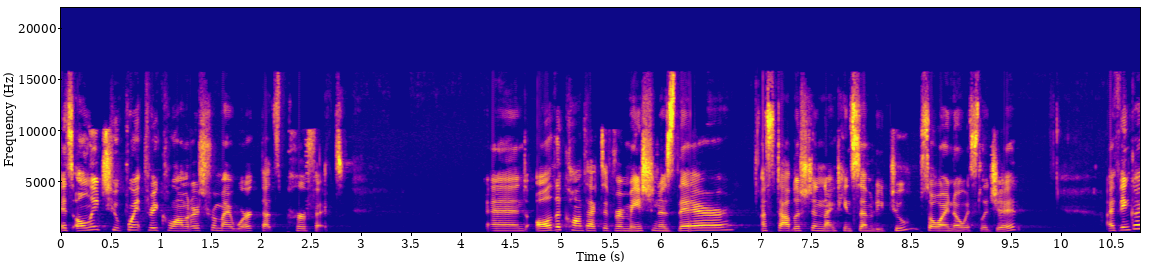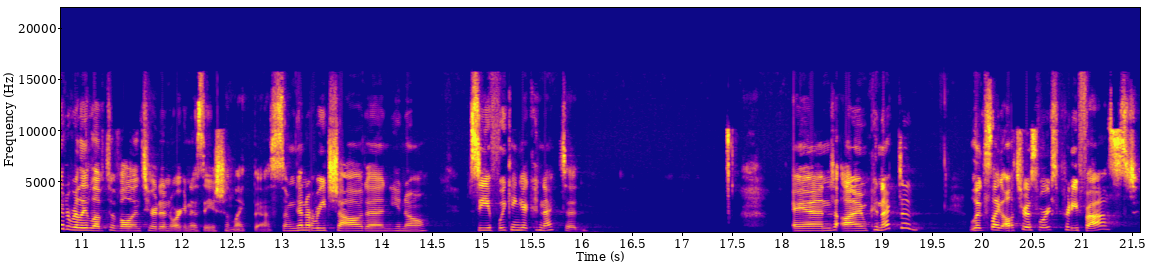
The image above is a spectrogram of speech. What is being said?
it's only 2.3 kilometers from my work. That's perfect. And all the contact information is there, established in 1972, so I know it's legit. I think I'd really love to volunteer at an organization like this. So I'm gonna reach out and, you know, see if we can get connected. And I'm connected. Looks like Altrooist works pretty fast.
